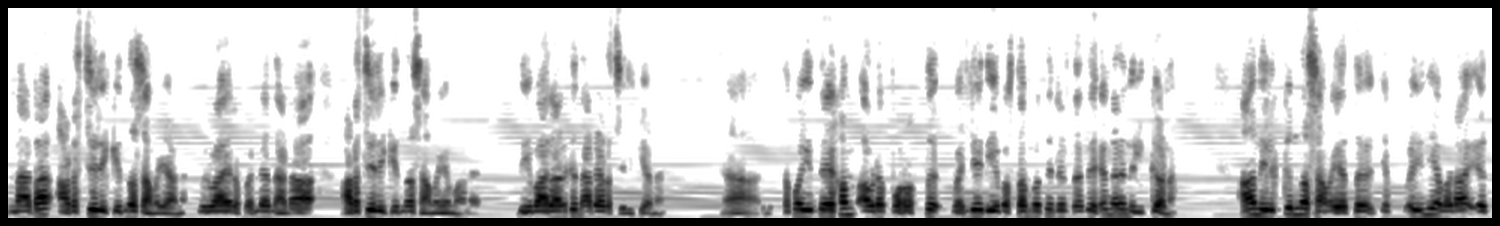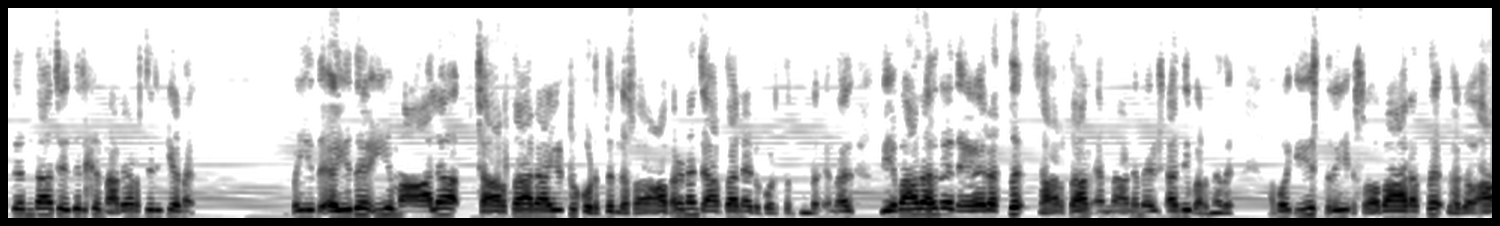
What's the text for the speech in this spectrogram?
നട അടച്ചിരിക്കുന്ന സമയമാണ്. ഗുരുവായൂരപ്പന്റെ നട അടച്ചിരിക്കുന്ന സമയമാണ്. ദീപാരാധനക്ക് നട അടച്ചിരിക്കുകയാണ്. അപ്പൊ ഇദ്ദേഹം അവിടെ പുറത്ത് വലിയ ദീപസ്തംഭത്തിന്റെ അടുത്ത് അദ്ദേഹം ഇങ്ങനെ നിൽക്കുകയാണ്. ആ നിൽക്കുന്ന സമയത്ത് ഇനി എവിടെ എന്തെന്താ ചെയ്തിരിക്കുന്നത് നട അടച്ചിരിക്കുകയാണ് അപ്പൊ ഇത് ഇത് ഈ മാല ചാർത്താനായിട്ട് കൊടുത്തിട്ടുണ്ട്. ആഭരണം ചാർത്താനായിട്ട് കൊടുത്തിട്ടുണ്ട്. എന്നാൽ ദീപാരാധന നേരത്ത് ചാർത്താൻ എന്നാണ് മേൽശാന്തി പറഞ്ഞത്. അപ്പോൾ ഈ സ്ത്രീ സോപാനത്ത് ആ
